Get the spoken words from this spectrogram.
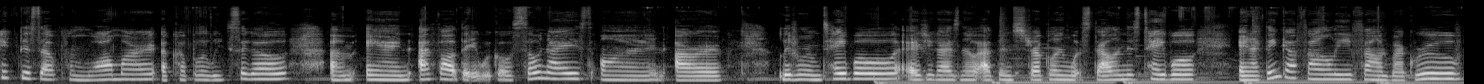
Picked this up from Walmart a couple of weeks ago um, and I thought that it would go so nice on our living room table. As you guys know, I've been struggling with styling this table and I think I finally found my groove.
